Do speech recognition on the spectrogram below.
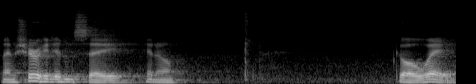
And I'm sure he didn't say, you know, go away.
